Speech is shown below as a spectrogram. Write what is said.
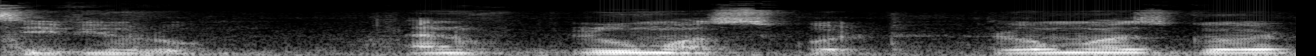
sea view room and room was good room was good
